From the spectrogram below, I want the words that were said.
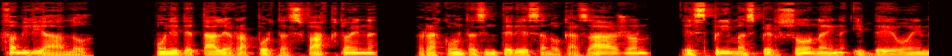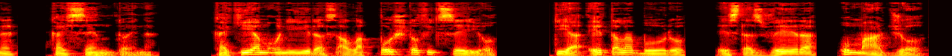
familiano. Oni detale raportas factoin, racontas interesan ocasajon, esprimas personain ideoin cae sentoin. Cae ciam oni iras alla postoficeio, tia eta laboro estas vera omaggio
